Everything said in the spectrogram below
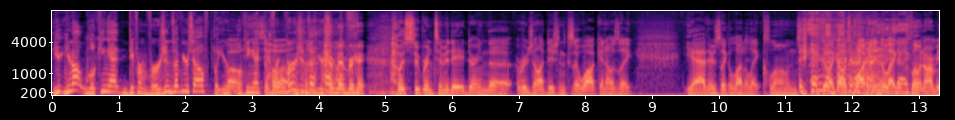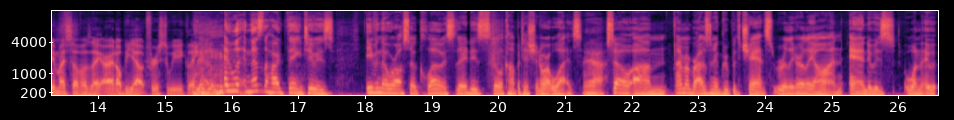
you- you're not looking at different versions of yourself, but you're Oh, looking at so, different uh, versions of yourself? I remember I was super intimidated during the original auditions because I walk in, I was like, yeah, there's like a lot of like clones. I feel like I was walking into like Exactly. a clone army of myself. I was like, all right, I'll be out first week. Like, and and that's the hard thing too is even though we're all so close, it is still a competition, or it was. Yeah. So um, I remember I was in a group with Chance really early on, and it was one it,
